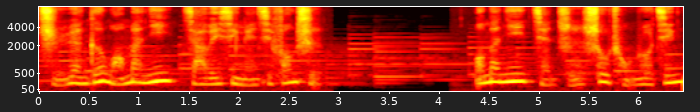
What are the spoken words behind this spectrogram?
只愿跟王曼妮加微信联系方式。王曼妮简直受宠若惊。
